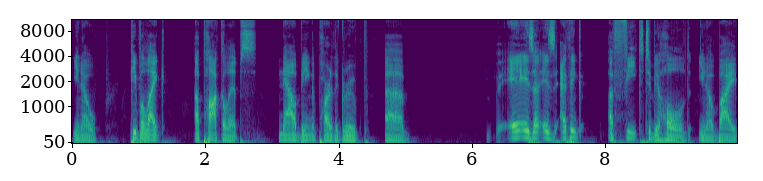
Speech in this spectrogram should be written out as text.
you know people like Apocalypse now being a part of the group uh is a, is I think a feat to behold, you know, by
